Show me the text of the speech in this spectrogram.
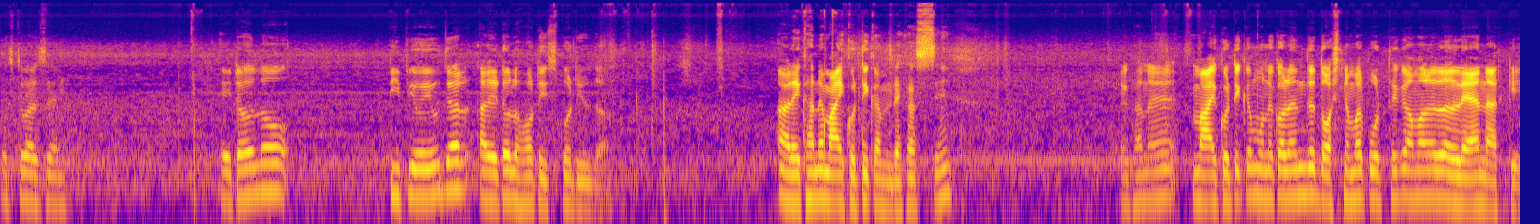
বুঝতে পারছেন? এটা হলো পিপিও ইউজার আর এটা হলো হট স্পট ইউজার। আর এখানে মাইকোটিক আমি দেখাচ্ছি। এখানে মাইকোটিকে মনে করেন যে দশ নম্বর পোর্ট থেকে আমার ল্যান আর কি।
